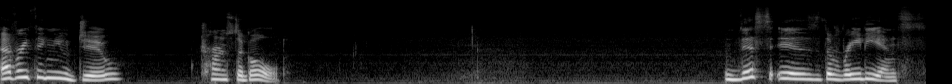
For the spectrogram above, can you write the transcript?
Everything you do turns to gold. This is the radiance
